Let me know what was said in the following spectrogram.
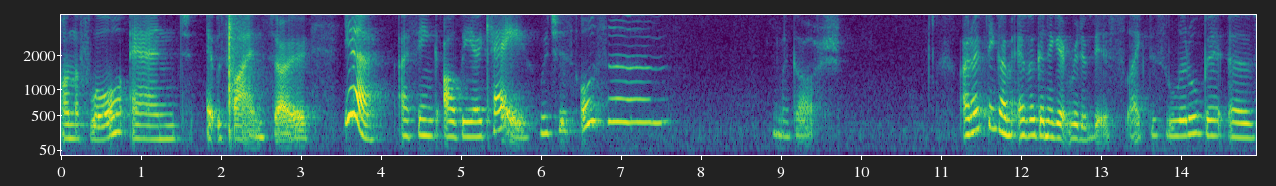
on the floor and it was fine. So yeah, I think I'll be okay, which is awesome. Oh my gosh. I don't think I'm ever gonna get rid of this. Like this little bit of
